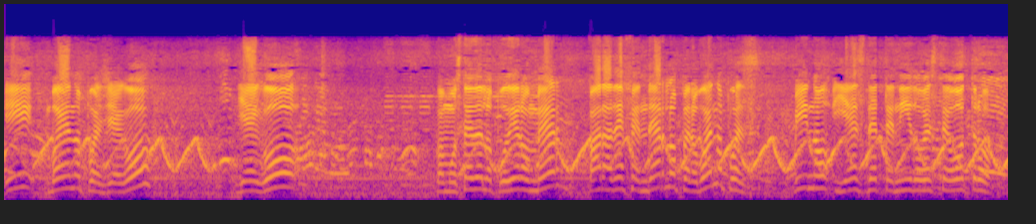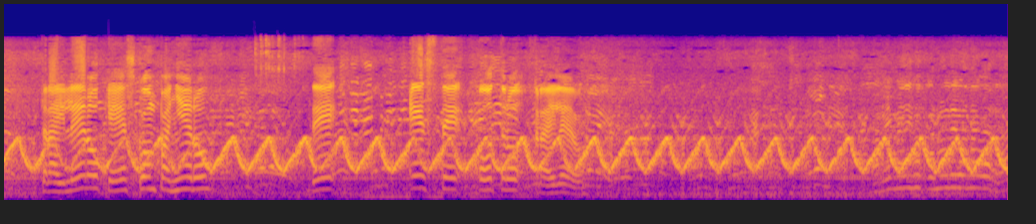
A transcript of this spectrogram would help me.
Y bueno, pues llegó. Llegó, como ustedes lo pudieron ver, para defenderlo. Pero bueno, pues vino y es detenido este otro trailero que es compañero de este otro trailero. A mí me dijo que no lo iban a agarrar.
